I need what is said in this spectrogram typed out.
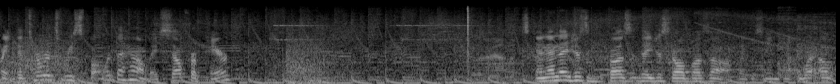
Wait, the turrets respawn? What the hell? They self-repair? And then they just buzz, they just all buzz off at the same time. What? Oh,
